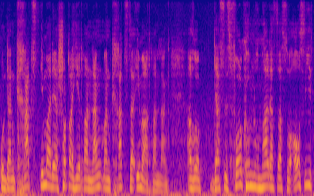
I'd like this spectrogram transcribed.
Und dann kratzt immer der Schotter hier dran lang, man kratzt da immer dran lang. Also das ist vollkommen normal, dass das so aussieht.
